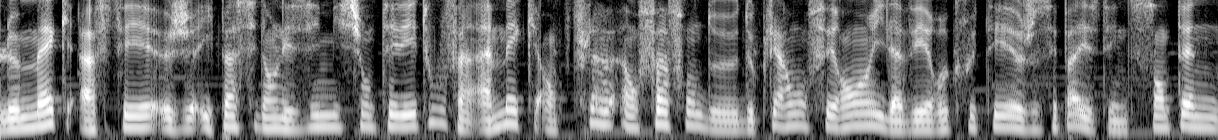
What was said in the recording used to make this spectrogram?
le mec a fait. il passait dans les émissions télé et tout. Enfin, un mec en, fin fond de, Clermont-Ferrand, il avait recruté, je sais pas, ils étaient une centaine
